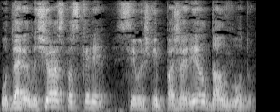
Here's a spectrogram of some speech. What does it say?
ударил еще раз по скале, Всевышний пожалел, дал воду.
